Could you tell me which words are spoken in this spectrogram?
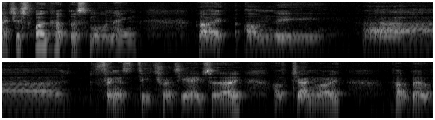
I just woke up this morning, like on the, uh, I think it's the 28th today of January. I've had a bit of a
